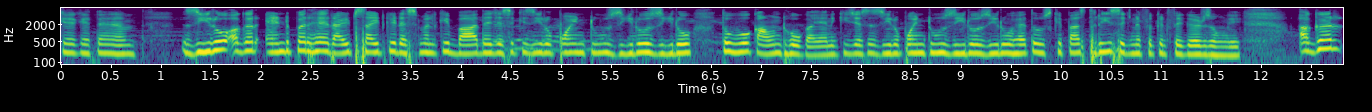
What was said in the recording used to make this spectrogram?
क्या कहते हैं ज़ीरो अगर एंड पर है राइट साइड के डेसिमल के बाद है, जैसे कि zero point two zero zero तो वो काउंट होगा। यानी कि जैसे zero point two zero zero है तो उसके पास थ्री सिग्निफिकेंट फिगर्स होंगे। अगर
